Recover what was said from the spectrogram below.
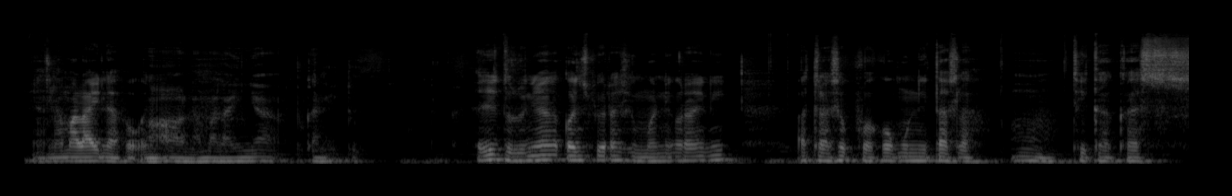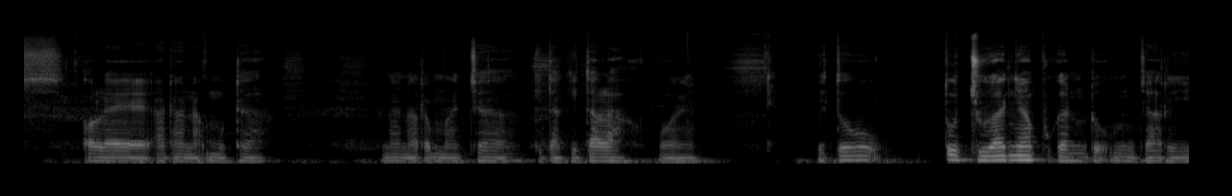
ya, nama lain lah pokoknya Oh, nama lainnya bukan itu. Jadi dulunya konspirasi humaniora ini adalah sebuah komunitas lah Hmm. digagas oleh anak-anak muda anak-anak remaja kita kita lah pokoknya itu tujuannya bukan untuk mencari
